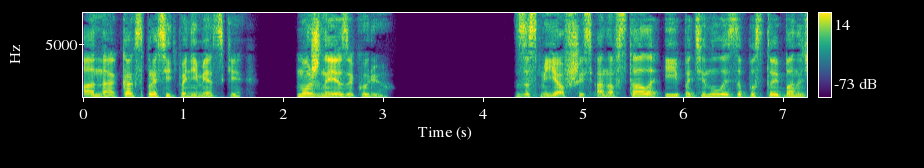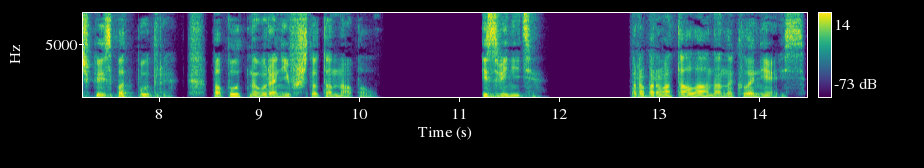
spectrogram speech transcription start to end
Анна, как спросить по-немецки? Можно я закурю? Засмеявшись, она встала и потянулась за пустой баночкой из-под пудры, попутно уронив что-то на пол. «Извините», — пробормотала она, наклоняясь.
